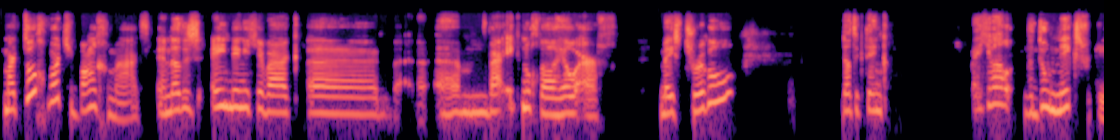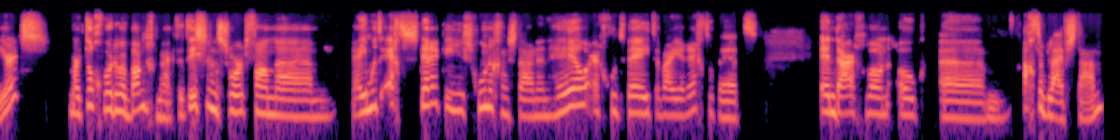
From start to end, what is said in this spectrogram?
Maar toch word je bang gemaakt. En dat is één dingetje waar ik, uh, um, waar ik nog wel heel erg mee struggle. Dat ik denk, weet je wel, we doen niks verkeerds. Maar toch worden we bang gemaakt. Het is een soort van, uh, ja, je moet echt sterk in je schoenen gaan staan. En heel erg goed weten waar je recht op hebt. En daar gewoon ook uh, achter blijven staan.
